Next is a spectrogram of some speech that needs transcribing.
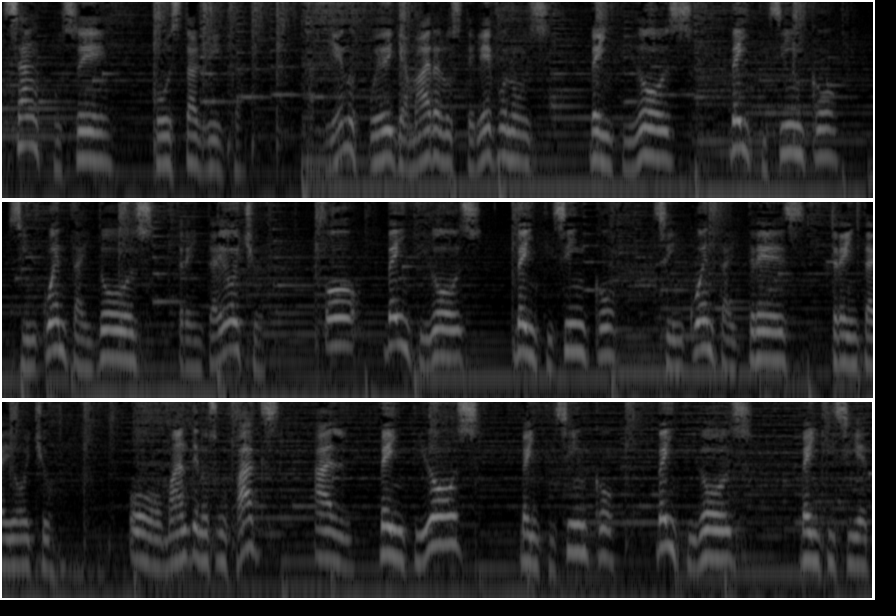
San José, Costa Rica. También nos puede llamar a los teléfonos 22 25 52 38 o 22 25 53 38 o mándenos un fax al 22 25 22 27.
